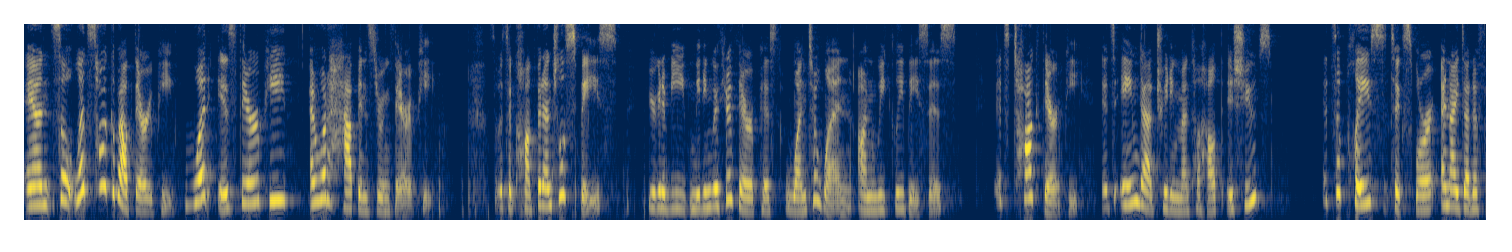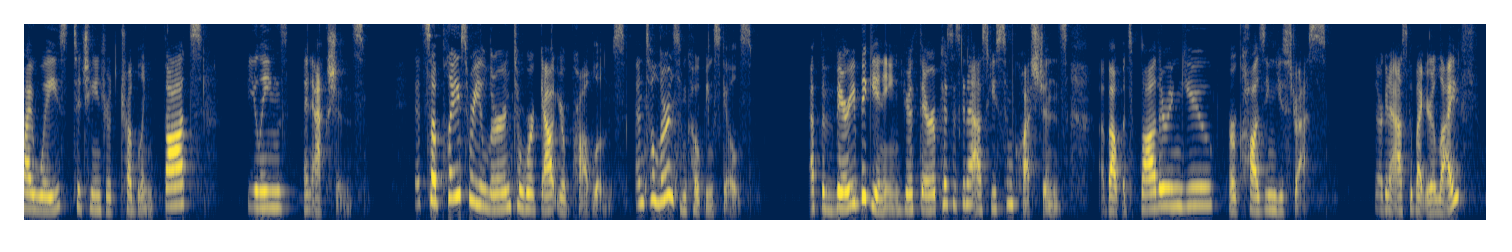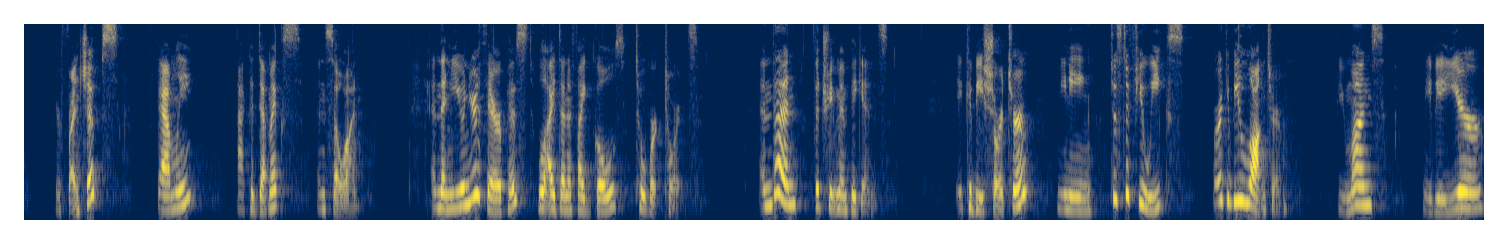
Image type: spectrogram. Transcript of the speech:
And so let's talk about therapy. What is therapy and what happens during therapy? So it's a confidential space. You're going to be meeting with your therapist one to one on weekly basis. It's talk therapy. It's aimed at treating mental health issues. It's a place to explore and identify ways to change your troubling thoughts, feelings, and actions. It's a place where you learn to work out your problems and to learn some coping skills. At the very beginning, your therapist is going to ask you some questions about what's bothering you or causing you stress. They're going to ask about your life, your friendships, family, academics, and so on. And then you and your therapist will identify goals to work towards. And then the treatment begins. It could be short term, meaning just a few weeks, or it could be long term, a few months, maybe a year.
